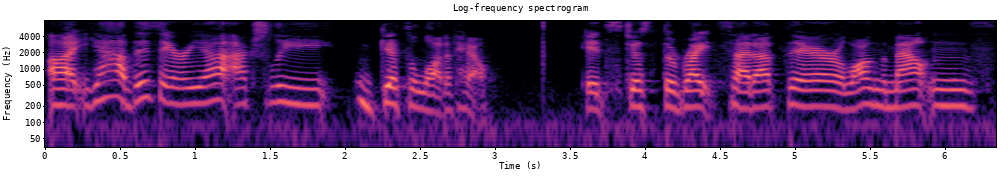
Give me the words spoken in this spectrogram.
Uh, yeah, this area actually gets a lot of hail. It's just the right setup there along the mountains.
